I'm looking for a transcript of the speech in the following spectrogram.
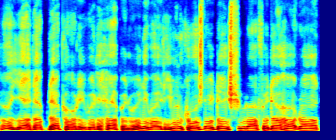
Oh yeah, that that part it really happened. Well, Anyway, the unicorns they, they shoot off in their hot rod,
